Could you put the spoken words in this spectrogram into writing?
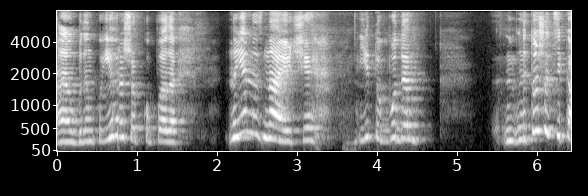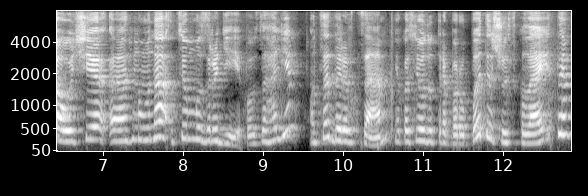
е, в будинку іграшок купили. Ну, я не знаю, чи їй то буде не то, що цікаво, чи е, ну, вона цьому зрадіє. Бо взагалі, оце деревце, якось його тут треба робити, щось клеїти,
